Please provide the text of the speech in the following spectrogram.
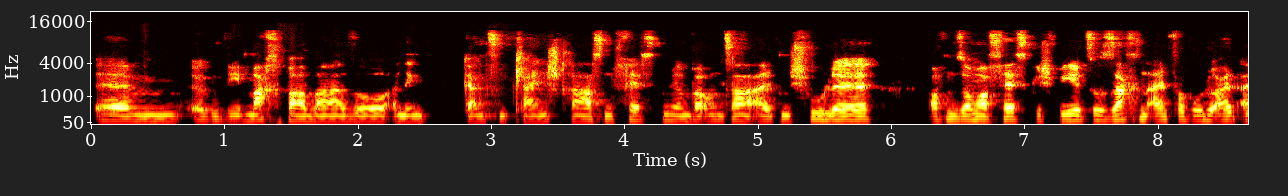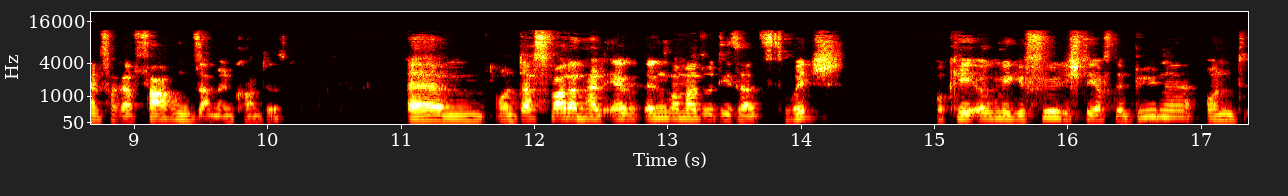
ähm, irgendwie machbar war, so an den ganzen kleinen Straßenfesten. Wir haben bei unserer alten Schule auf dem Sommerfest gespielt, so Sachen einfach, wo du halt einfach Erfahrungen sammeln konntest. Ähm, und das war dann halt ir irgendwann mal so dieser Switch. Okay, irgendwie gefühlt, ich stehe auf der Bühne und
